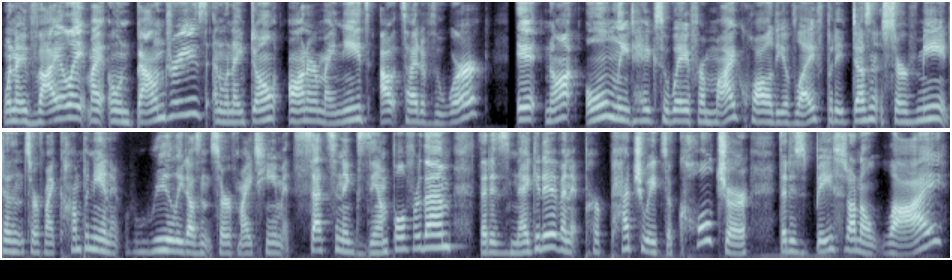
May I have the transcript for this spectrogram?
When I violate my own boundaries and when I don't honor my needs outside of the work, it not only takes away from my quality of life, but it doesn't serve me, it doesn't serve my company, and it really doesn't serve my team. It sets an example for them that is negative and it perpetuates a culture that is based on a lie,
